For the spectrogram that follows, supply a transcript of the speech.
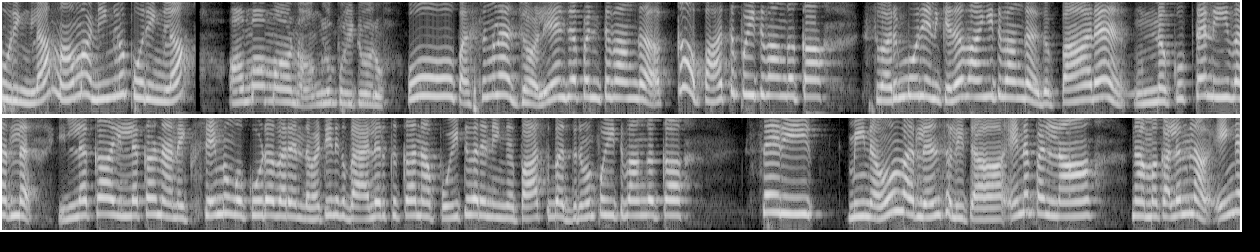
போறீங்களா? மாமா நீங்களும் போறீங்களா? ஆமாம்மா நாங்களும் போயிட்டு வரோம் ஓ பசங்களா ஜாலியாக என்ஜாய் பண்ணிட்டு வாங்க. அக்கா பார்த்து போயிட்டு வாங்கக்கா. ஸ் வரும்போது எனக்கு எதாவது வாங்கிட்டு வாங்க. இதோ பாரு உன்னை கூப்பிட்டா நீ வரல. இல்லைக்கா இல்லைக்கா நான் நெக்ஸ்ட் டைம் உங்கள் கூட வரேன். இந்த வாட்டி எனக்கு வேலை இருக்குக்கா. நான் போயிட்டு வரேன். நீங்கள் பார்த்து பத்திரமா போயிட்டு வாங்கக்கா. சரி மீனாவும் வரலன்னு சொல்லிட்டா. என்ன பண்ணலாம்? நம்ம கிளம்பலாம். எங்க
